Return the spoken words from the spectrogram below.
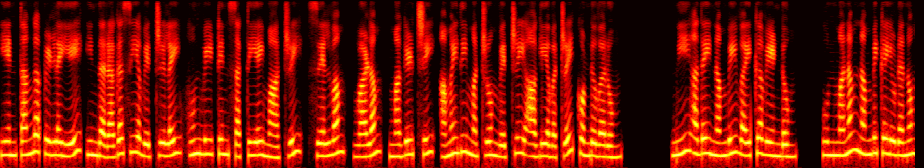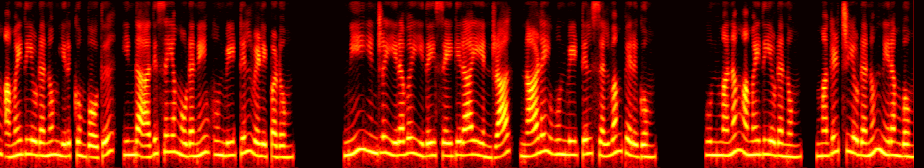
என் தங்க பிள்ளையே இந்த ரகசிய வெற்றிலை உன் வீட்டின் சக்தியை மாற்றி செல்வம் வளம் மகிழ்ச்சி அமைதி மற்றும் வெற்றி ஆகியவற்றை கொண்டு வரும். நீ அதை நம்பி வைக்க வேண்டும். உன் மனம் நம்பிக்கையுடனும் அமைதியுடனும் இருக்கும்போது இந்த அதிசயம் உடனே உன் வீட்டில் வெளிப்படும். நீ இன்று இரவு இதை செய்கிறாய் என்றால் நாளை உன் வீட்டில் செல்வம் பெருகும். உன் மனம் அமைதியுடனும் மகிழ்ச்சியுடனும் நிரம்பும்.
